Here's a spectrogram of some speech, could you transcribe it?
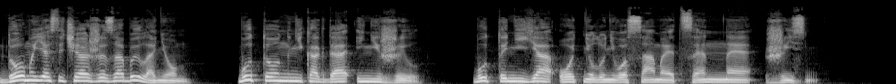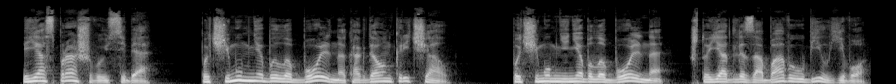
Дома я сейчас же забыл о нем, будто он никогда и не жил, будто не я отнял у него самое ценное – жизнь. И я спрашиваю себя, почему мне было больно, когда он кричал? Почему мне не было больно, что я для забавы убил его?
